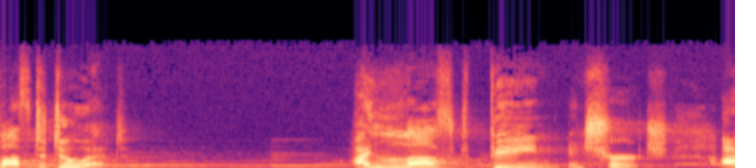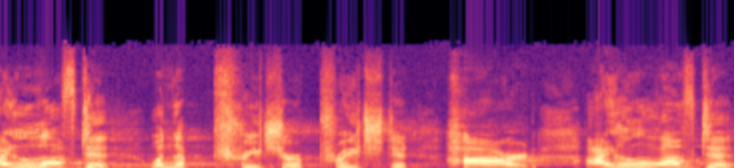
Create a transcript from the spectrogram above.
love to do it. I loved being in church. I loved it when the preacher preached it hard. I loved it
